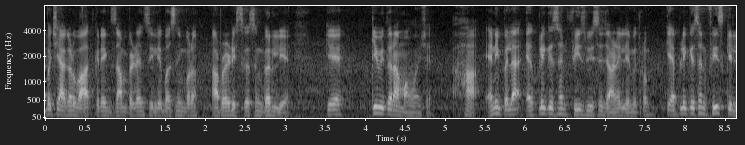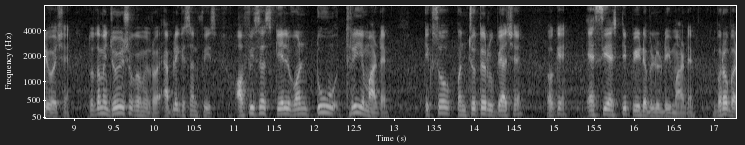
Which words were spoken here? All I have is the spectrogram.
પછી આગળ વાત કરીએ એક્ઝામ પેટર્ન, સિલેબસની પણ આપણે ડિસ્કશન કરી લઈએ કે કેવી રીતે આમાં હોય છે. હા, એની પહેલાં એપ્લિકેશન ફીસ વિશે જાણી લે મિત્રો. કે એપ્લિકેશન ફીસ કેટલી હોય છે? તો તમે જોઈ શકો મિત્રો application fees officer scale one two three માટે એકસો પંચોતેર રૂપિયા છે ઓકે એસસી એસટી પીડબ્લ્યુડી માટે. બરોબર?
